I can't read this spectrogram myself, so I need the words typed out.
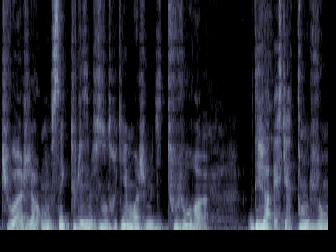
tu vois, je veux dire, on sait que toutes les émissions sont truquées. Moi, je me dis toujours. euh, Déjà, est-ce qu'il y a tant de gens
